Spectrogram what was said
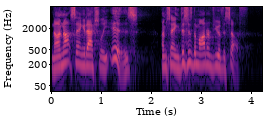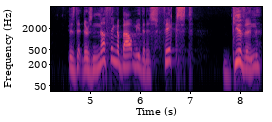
Now, I'm not saying it actually is, I'm saying this is the modern view of the self is that there's nothing about me that is fixed, given,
